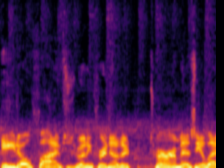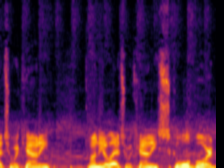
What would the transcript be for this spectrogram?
8.05. She's running for another term as the Alachua County on the Alachua County School Board.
